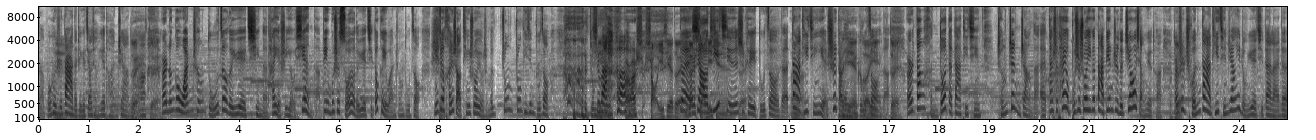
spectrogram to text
的，不会是大的这个交响乐团这样的啊。对。而能够完成独奏的乐器呢，它也是有限的，并不是所有的乐器都可以完成独奏。您就很少听说有什么中中提琴独奏，是吧？反而少少一些，对。对，小提琴是可以独奏的，大提琴也是可以独奏的。对。而当很多的大提琴成阵仗的，哎，但是它又不是说一个大编制的交响乐团，而是纯大提琴这样一种乐器带来的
